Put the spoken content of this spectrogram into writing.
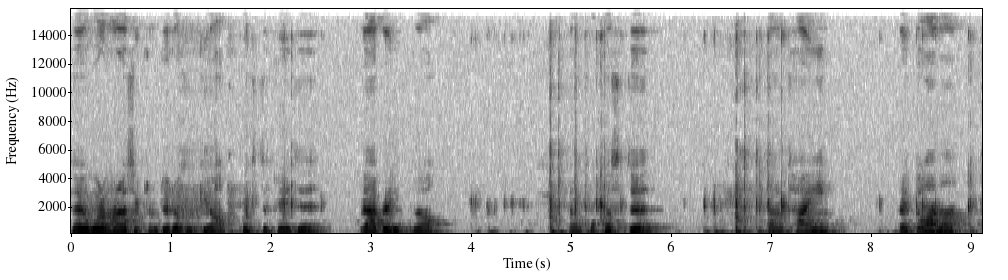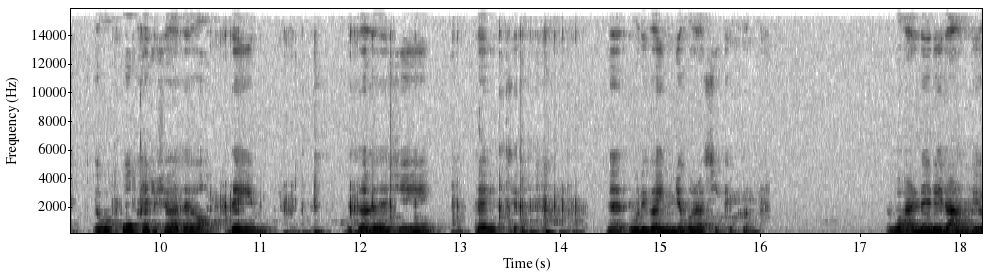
자, 요거를 하나씩 좀 내려볼게요. 텍스트 필드, 라벨 있고요. 다음 포커스드, 다음 타임, 그리고 또 하나. 이거 꼭 해주셔야 돼요. 네임. 그래서 레지 데이트는 우리가 입력을 할 수 있게끔. 뭐 할 일이라는 게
